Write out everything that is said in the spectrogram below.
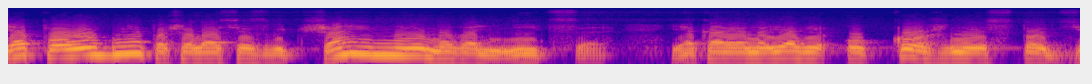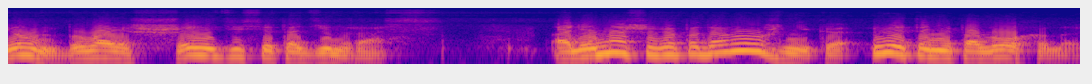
Ля поўдня пачалася звычайная навальніца, якая наяве ў кожныя сто дзён бывае 61 раз. Але нашага падарожніка гэта не палохала,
